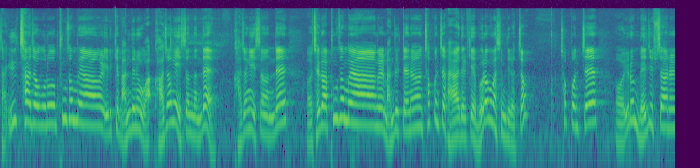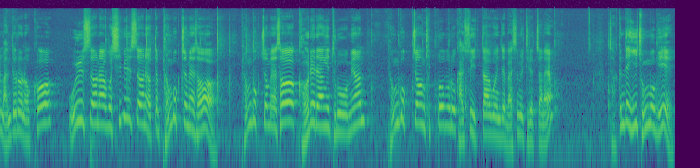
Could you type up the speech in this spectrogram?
자, 1차적으로 풍선 모양을 이렇게 만드는 와, 과정에 있었는데 과정에 있었는데 어, 제가 풍선 모양을 만들 때는 첫 번째 봐야 될 게 뭐라고 말씀드렸죠? 첫 번째 어, 이런 매집산을 만들어 놓고 5일선하고 11선의 어떤 변곡점에서 변곡점에서 거래량이 들어오면 변곡점 기법으로 갈 수 있다고 이제 말씀을 드렸잖아요. 자, 근데 이 종목이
